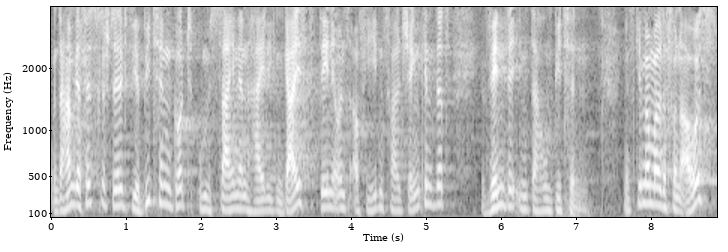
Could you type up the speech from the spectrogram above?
Und da haben wir festgestellt, wir bitten Gott um seinen Heiligen Geist, den er uns auf jeden Fall schenken wird, wenn wir ihn darum bitten. Jetzt gehen wir mal davon aus,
